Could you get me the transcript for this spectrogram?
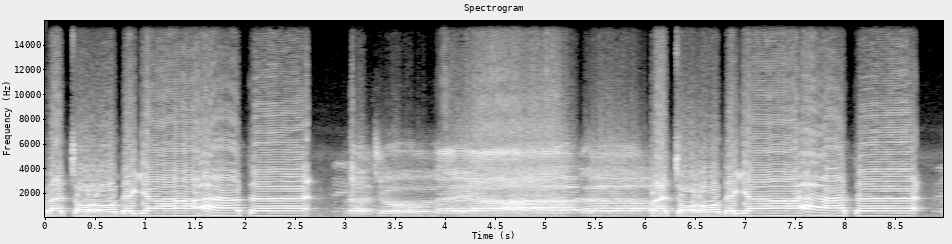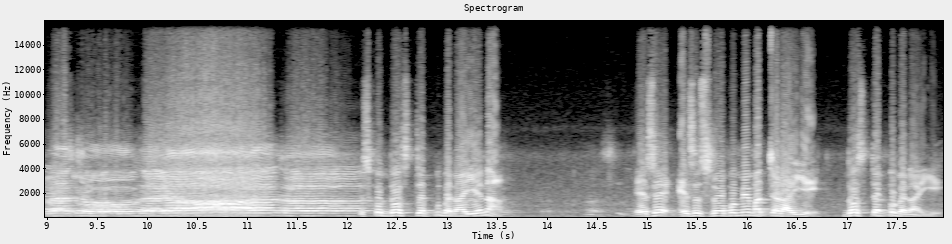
प्रचोदयात। प्रचोदयात्। प्रचोदयात। प्रचोदयात्। इसको दो स्टेप बनाइए ना। ऐसे ऐसे स्लोप में मत चढ़ाइए। दो स्टेप बनाइए।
